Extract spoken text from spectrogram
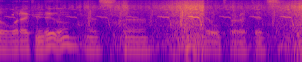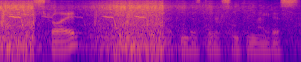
So what I can do is uh, the middle turret is destroyed. I can just do something like this.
